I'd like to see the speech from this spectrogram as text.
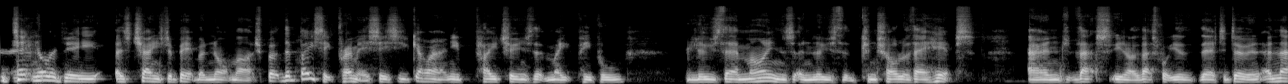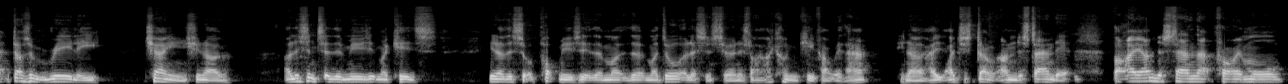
the technology has changed a bit, but not much. But the basic premise is you go out and you play tunes that make people lose their minds and lose the control of their hips. And that's, you know, that's what you're there to do. And, and that doesn't really change, you know. I listen to the music my kids, you know, the sort of pop music that my, that my daughter listens to, and it's like, I couldn't keep up with that. You know, I, I just don't understand it. But I understand that primal,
